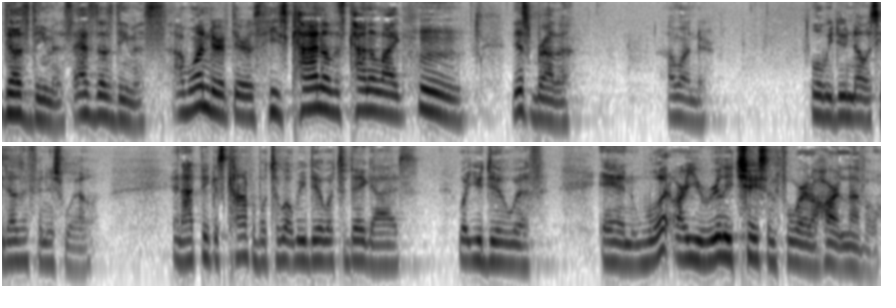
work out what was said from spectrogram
does Demas, as does Demas. I wonder if there's, he's kind of, it's kind of like, hmm, this brother. I wonder. What we do know is he doesn't finish well. And I think it's comparable to what we deal with today, guys, what you deal with. And what are you really chasing for at a heart level?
